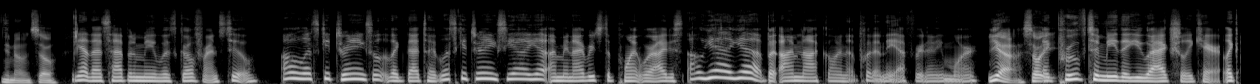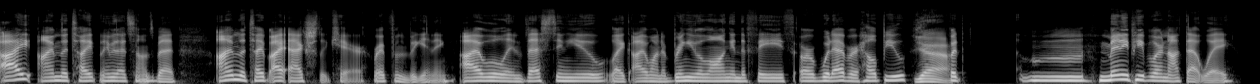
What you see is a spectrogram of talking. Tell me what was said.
You know, and so Yeah, that's happened to me with girlfriends too. Oh, let's get drinks, like that type. Let's get drinks. Yeah, yeah. I mean, I reached the point where I just, oh yeah, yeah, but I'm not going to put in the effort anymore. yeah, so Like, prove to me that you actually care. Like, I, I'm the type. Maybe that sounds bad. I'm the type I actually care right from the beginning. I will invest in you. Like, I want to bring you along in the faith or whatever, help you. yeah, But mm, many people are not that way.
